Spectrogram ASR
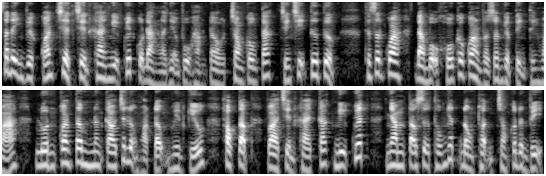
Xác định việc quán triệt triển khai nghị quyết của Đảng là nhiệm vụ hàng đầu trong công tác chính trị tư tưởng. Thời gian qua, Đảng bộ khối cơ quan và doanh nghiệp tỉnh Thanh Hóa luôn quan tâm nâng cao chất lượng hoạt động nghiên cứu, học tập và triển khai các nghị quyết nhằm tạo sự thống nhất đồng thuận trong các đơn vị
